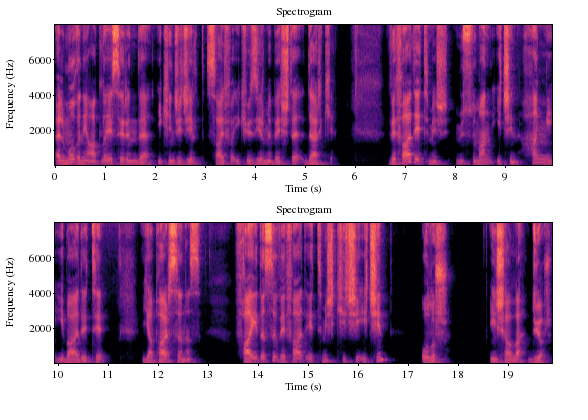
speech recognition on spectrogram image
El-Mughni adlı eserinde ikinci cilt sayfa 225'te der ki Vefat etmiş Müslüman için hangi ibadeti yaparsanız faydası vefat etmiş kişi için olur. İnşallah diyor.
